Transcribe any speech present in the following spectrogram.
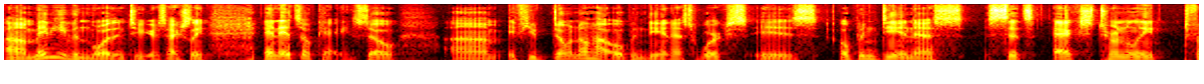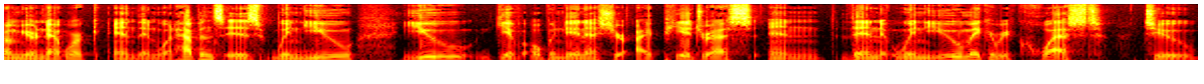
Um, maybe even more than two years actually, and it's okay. So um, if you don't know how OpenDNS works, is OpenDNS sits externally from your network, and then what happens is when you you give OpenDNS your IP address, and then when you make a request to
